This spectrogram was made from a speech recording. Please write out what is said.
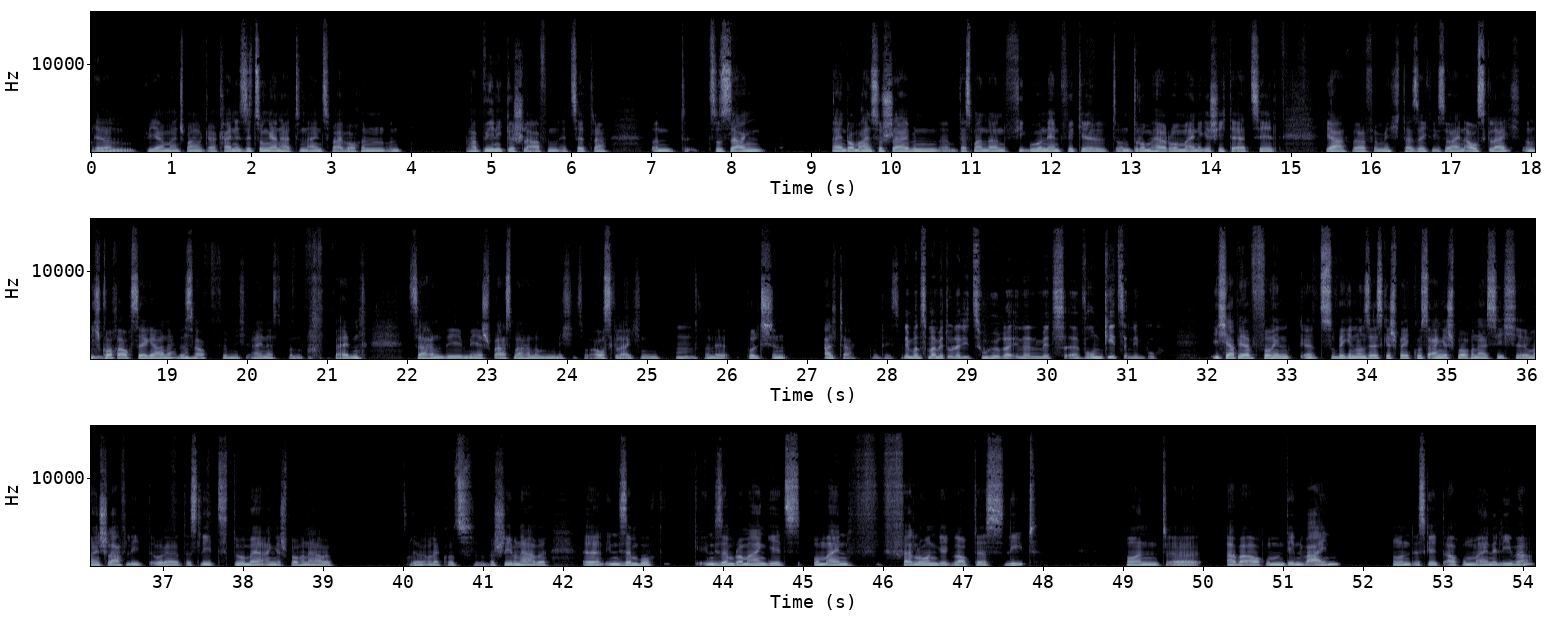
ähm, wir manchmal gar keine Sitzungen hatten, ein, zwei Wochen und habe wenig geschlafen etc. Und sozusagen einen Roman zu schreiben, äh, dass man dann Figuren entwickelt und drumherum eine Geschichte erzählt, ja, war für mich tatsächlich so ein Ausgleich. Und mhm. ich koche auch sehr gerne. Das mhm. ist auch für mich eines von beiden Sachen, die mir Spaß machen und mich so ausgleichen mhm. von der politischen Alltag, würde ich sagen. Nimm uns mal mit oder die ZuhörerInnen mit. Äh, worum geht es in dem Buch? Ich habe ja vorhin äh, zu Beginn unseres Gesprächs kurz angesprochen, als ich äh, mein Schlaflied oder das Lied Durme angesprochen habe oder kurz beschrieben habe. Äh, in diesem Buch, in diesem Roman geht es um ein verloren geglaubtes Lied und äh, aber auch um den Wein und es geht auch um eine Liebe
